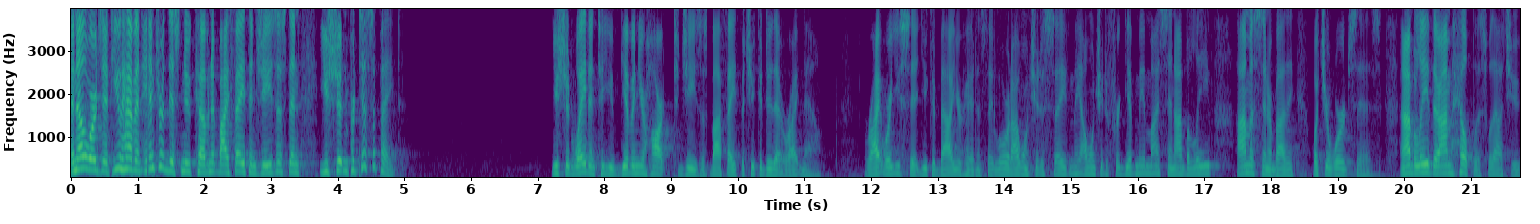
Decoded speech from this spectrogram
In other words, if you haven't entered this new covenant by faith in Jesus, then you shouldn't participate. You should wait until you've given your heart to Jesus by faith, but you could do that right now. Right where you sit, you could bow your head and say, Lord, I want you to save me. I want you to forgive me of my sin. I believe I'm a sinner by the, what your word says. And I believe that I'm helpless without you.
